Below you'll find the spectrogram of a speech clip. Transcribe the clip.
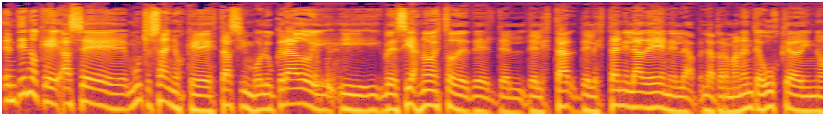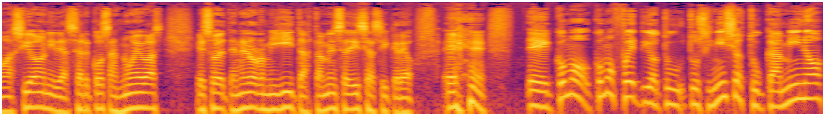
entiendo que hace muchos años que estás involucrado y, decías, ¿no? Esto de- de- del, estar, del estar en el ADN, la, permanente búsqueda de innovación y de hacer cosas nuevas, eso de tener hormiguitas, también se dice así, creo. Eh, eh, ¿cómo, ¿Cómo fue, tu- tus inicios, tu camino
